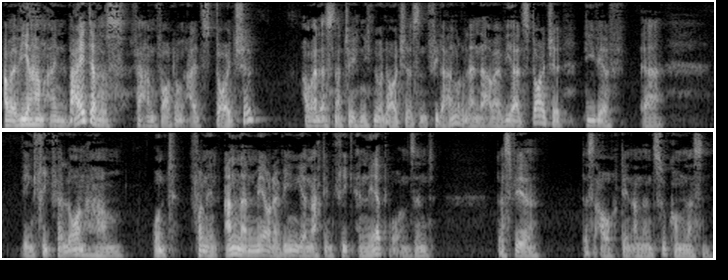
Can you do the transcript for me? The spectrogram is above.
Aber wir haben ein weiteres Verantwortung als Deutsche. Aber das ist natürlich nicht nur Deutsche, es sind viele andere Länder. Aber wir als Deutsche, die wir äh, den Krieg verloren haben und von den anderen mehr oder weniger nach dem Krieg ernährt worden sind, dass wir das auch den anderen zukommen lassen.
